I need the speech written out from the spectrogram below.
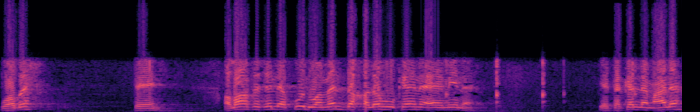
واضح؟ ثاني الله عز وجل يقول ومن دخله كان آمنا. يتكلم على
